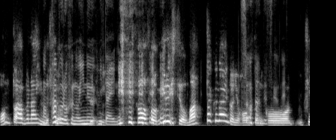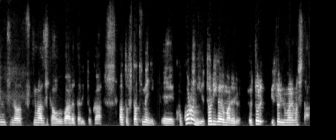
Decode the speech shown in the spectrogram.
本当危ないんまあですよ。パブロフの犬みたいに。そうそう、見る必要全くないのに、本当にこう、一日の隙間時間を奪われたりとか、あと二つ目に、えー心にゆとりが生まれる。ゆとり、ゆとり生まれました？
